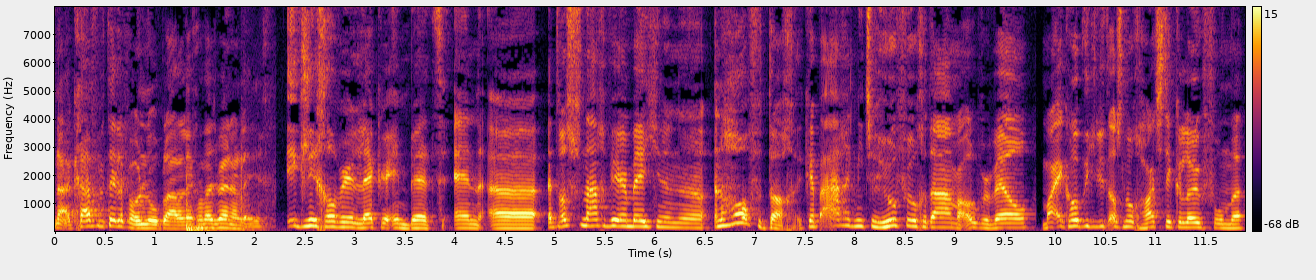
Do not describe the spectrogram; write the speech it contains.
Nou, ik ga even mijn telefoon opladen leggen, want hij is bijna leeg. Ik lig alweer lekker in bed. En eh, het was vandaag weer een beetje een, eh, een halve dag. Ik heb eigenlijk niet zo heel veel gedaan, maar ook weer wel. Maar ik hoop dat jullie het alsnog hartstikke leuk vonden.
